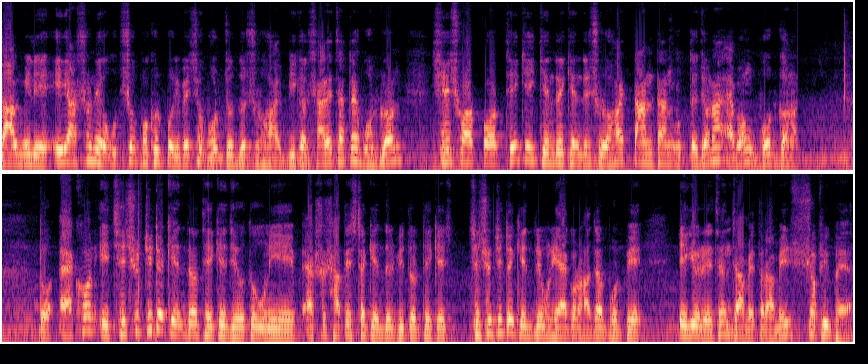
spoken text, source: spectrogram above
তাল মিলিয়ে এই আসনে উৎসবমুখর পরিবেশে ভোটযুদ্ধ শুরু হয়। বিকাল সাড়ে চারটায় ভোট গ্রহণ শেষ হওয়ার পর থেকেই কেন্দ্রে কেন্দ্রে শুরু হয় টান টান উত্তেজনা এবং ভোট গণনা। তো এখন এই ছেষট্টিটা কেন্দ্র থেকে যেহেতু উনি একশো সাতাশটা কেন্দ্রের ভিতর থেকে ছেষট্টিটা কেন্দ্রে উনি এগারো হাজার ভোট পেয়ে এগিয়ে রয়েছেন জামেতার আমির শফিক ভাইয়া।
